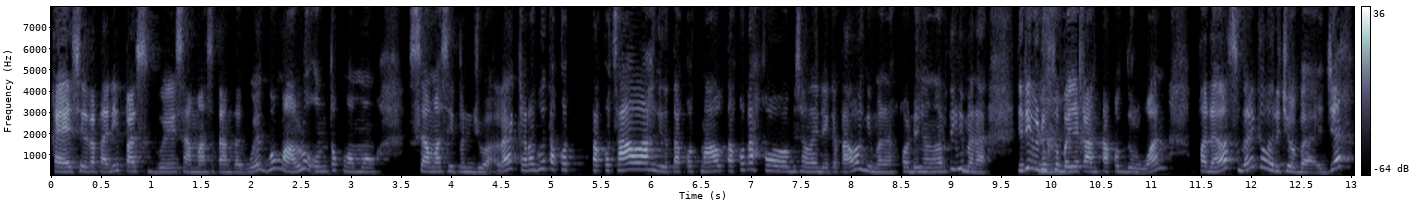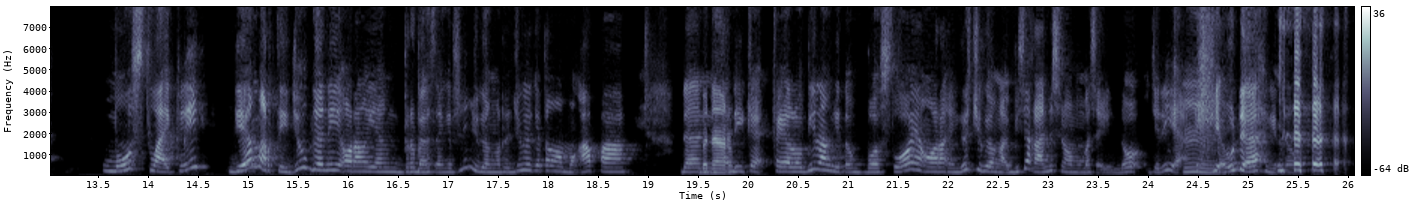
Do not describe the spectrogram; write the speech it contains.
Kayak cerita tadi pas gue sama si tante gue gue malu untuk ngomong sama si penjualnya karena gue takut takut salah gitu takut malu takut ah kalau misalnya dia ketawa gimana? Kalau dia nggak ngerti gimana? Jadi udah hmm. kebanyakan takut duluan. Padahal sebenarnya kalau dicoba aja most likely dia ngerti juga nih orang yang berbahasa Inggris ini juga ngerti juga kita ngomong apa dan Benar. tadi kayak kayak lo bilang gitu bos lo yang orang Inggris juga nggak bisa kan dia ngomong bahasa Indo jadi ya hmm. ya udah gitu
